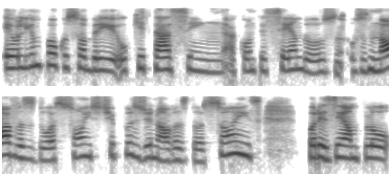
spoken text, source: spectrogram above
eu li um pouco sobre o que está assim, acontecendo, os, os novas doações, tipos de novas doações, por exemplo,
